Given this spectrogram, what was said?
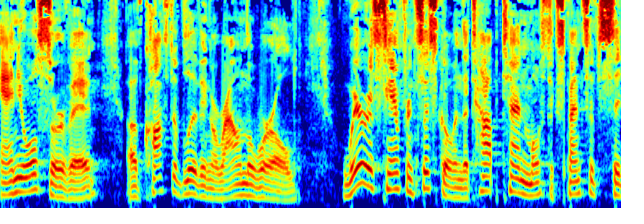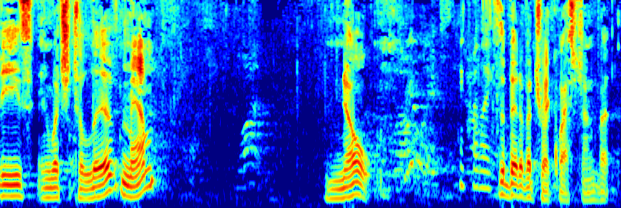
annual survey of cost of living around the world, where is San Francisco in the top 10 most expensive cities in which to live, ma'am? No. I think we're like It's a bit of a trick question, but.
